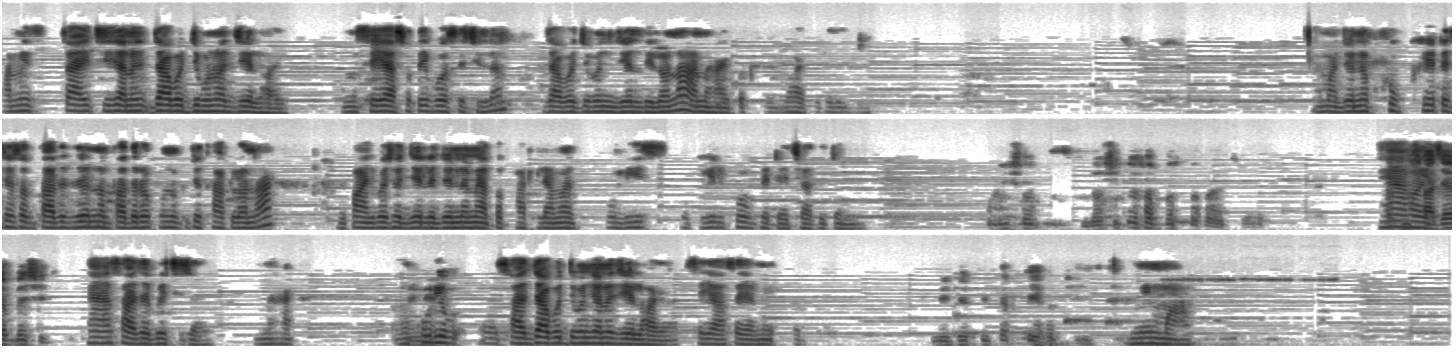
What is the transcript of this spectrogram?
আমি চাইছি যেন যাবজ্জীবন আর জেল হয়। আমি সেই আশাতেই বসেছিলাম যাবজ্জীবন জেল দিল না আমি হাইকোর্ট করব হাইকোর্টে আমার জন্য খুব খেটেছে সব তাদের জন্য তাদেরও কোনো কিছু থাকল না। পাঁচ বছর জেলের জন্য আমি এত খাটলে আমার পুলিশ উকিল খুব খেটেছে ওদের জন্য। পুলিশও দোষী সাব্যস্ত হয়েছে হ্যাঁ সাজা বেশি। হ্যাঁ সাজা বেঁচে যায়। হ্যাঁ। কুড়ি সা- যাবজ্জীবন যেন জেল হয় আর সেই আশায় আমি নিজের পিতার কে হচ্ছে? আমি মা।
